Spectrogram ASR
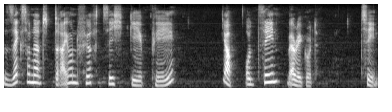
643 GP. Ja, und 10 Very Good. 10.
